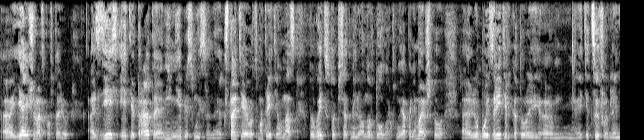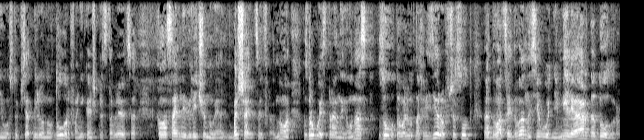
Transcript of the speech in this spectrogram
э, я еще раз повторю, а здесь эти траты, они не бессмысленные. Кстати, вот смотрите, у нас, вы говорите, 150 миллионов долларов. Но я понимаю, что э, любой зритель, который эм, эти цифры для него 150 миллионов долларов, они, конечно, представляются колоссальной величиной. Большая цифра. Но, с другой стороны, у нас золото валютных резервов 622 на сегодня миллиарда долларов.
